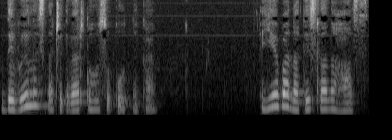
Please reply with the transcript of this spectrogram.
дивилась на четвертого супутника. Єва натисла на газ.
